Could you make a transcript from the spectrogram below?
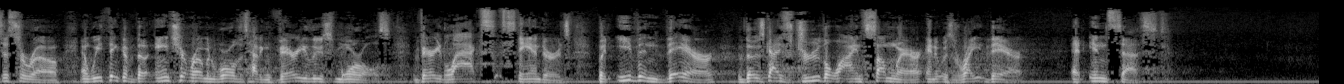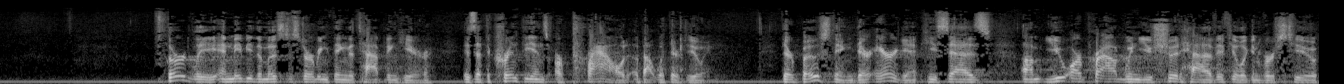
Cicero, and we think of the ancient Roman world as having very loose morals, very lax standards. But even there, those guys drew the line somewhere, and it was right there at incest. Thirdly, and maybe the most disturbing thing that's happening here, is that the Corinthians are proud about what they're doing. They're boasting, they're arrogant. He says, um, You are proud when you should have, if you look in verse 2,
